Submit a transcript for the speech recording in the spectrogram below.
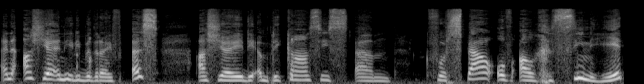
En as jy in hierdie bedryf is, as jy die implikasies ehm um, voorspel of al gesien het.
